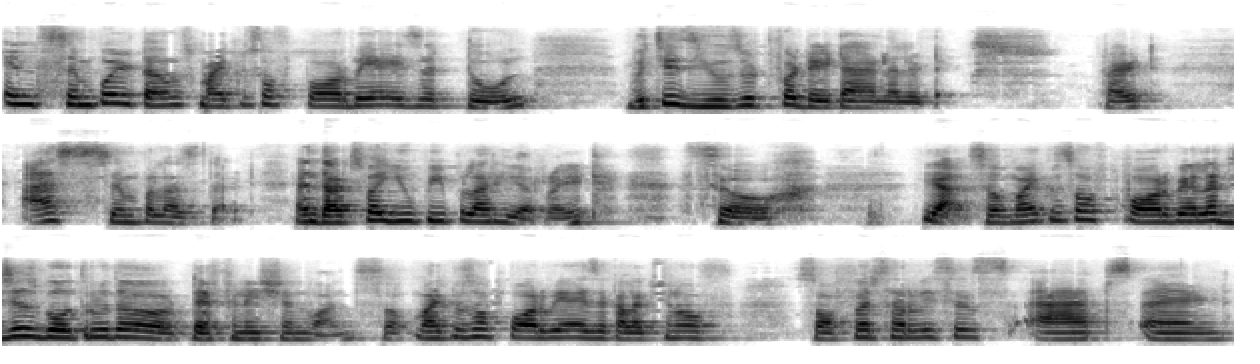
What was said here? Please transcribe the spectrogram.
in simple terms, Microsoft Power BI is a tool which is used for data analytics, right? As simple as that. And that's why you people are here, right? So yeah, so Microsoft Power BI, let's just go through the definition once. So Microsoft Power BI is a collection of software services, apps, and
